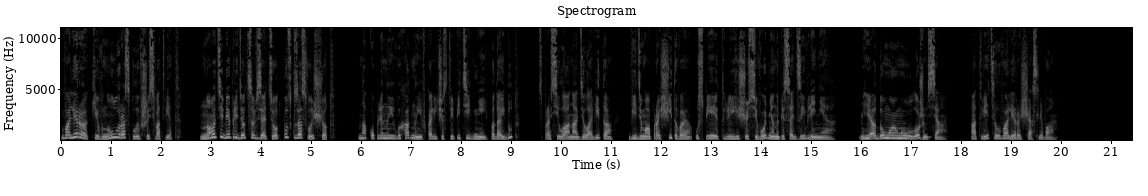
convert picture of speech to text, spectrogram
Валера кивнул, расплывшись в ответ. «Но тебе придется взять отпуск за свой счет. Накопленные выходные в количестве пяти дней подойдут?» — спросила она деловито, видимо, просчитывая, успеет ли еще сегодня написать заявление. «Я думаю, мы уложимся», ответил Валера счастливо.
